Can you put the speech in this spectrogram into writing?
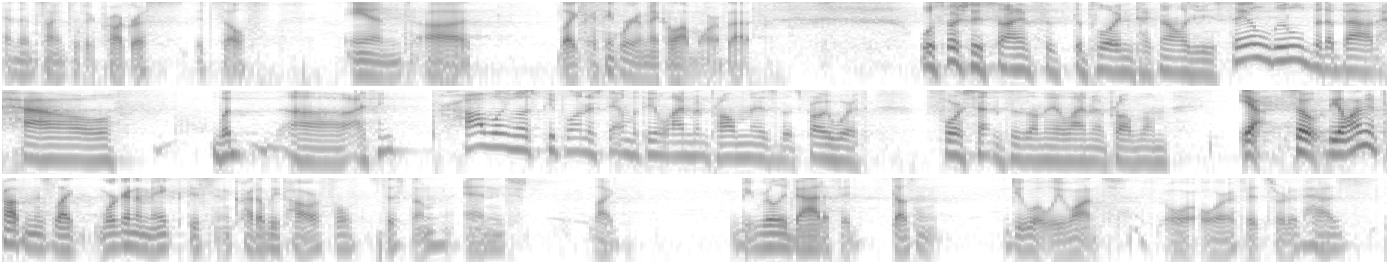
and then scientific progress itself. And uh, like I think we're going to make a lot more of that. Well, especially science that's deployed in technology. Say a little bit about how, what uh, I think probably most people understand what the alignment problem is, but it's probably worth four sentences on the alignment problem. Yeah. So the alignment problem is like we're going to make this incredibly powerful system, and like be really bad if it doesn't do what we want, or or if it sort of has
